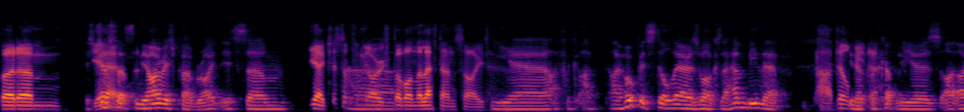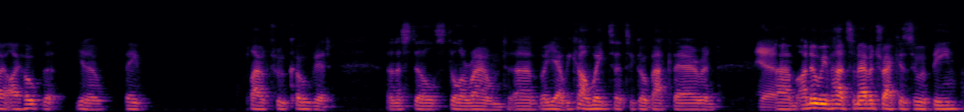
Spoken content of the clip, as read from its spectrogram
But um, It's yeah, just up from the Irish pub, right? It's um, yeah, just up from the Irish Uh, pub on the left-hand side. yeah, I forgot. I hope it's still there as well because I haven't been there, Ah, they'll you know, be for a couple of years. I, I, I hope that you know they've plowed through COVID and are still still around. Um, but yeah, we can't wait to, to go back there. And Yeah, um, I know we've had some Evertrekkers who have been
